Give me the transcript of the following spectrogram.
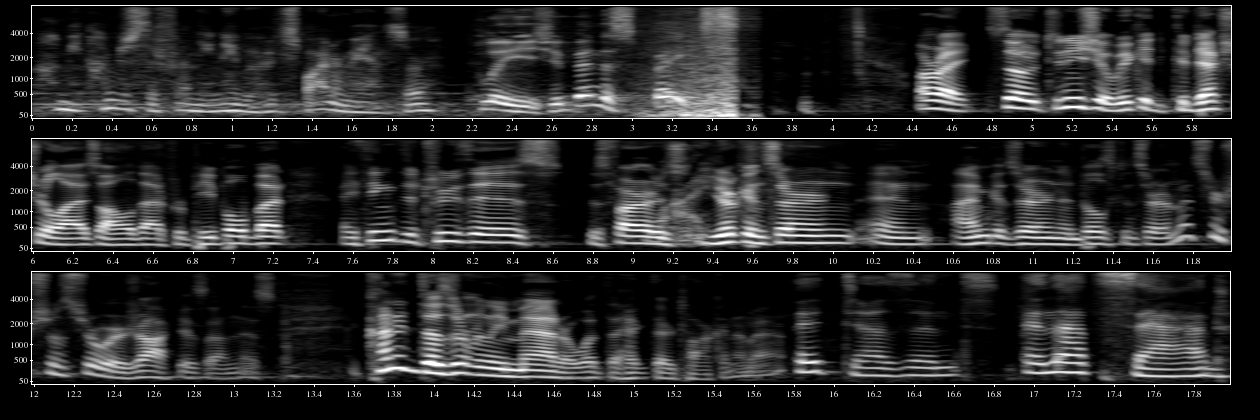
I mean, I'm just a friendly neighborhood Spider Man, sir. Please, you've been to space. All right. So, Tanisha, we could contextualize all of that for people, but I think the truth is, as far as Why? you're concerned and I'm concerned and Bill's concerned, I'm not sure, sure, sure where Jacques is on this. It kind of doesn't really matter what the heck they're talking about. It doesn't, and that's sad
